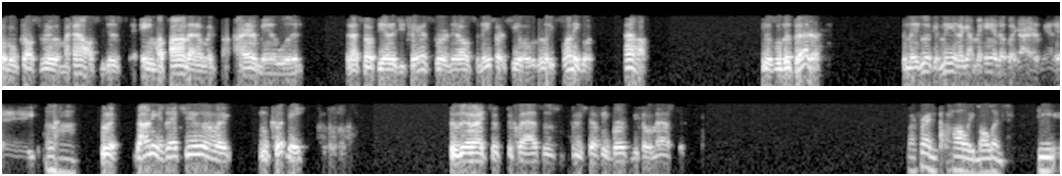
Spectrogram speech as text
from across the room at my house and just aim my palm at him like Iron Man would. And I felt the energy transfer, and then all of a sudden they start feeling really funny, going, "Oh, feels a little bit better." And they look at me, and I got my hand up like Iron Man. Hey, Mm-hmm. Donnie, is that you? I'm like, it could be. So then I took the classes through Stephanie Burke to become a master. My friend Holly Mullins, she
